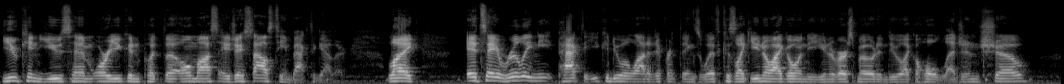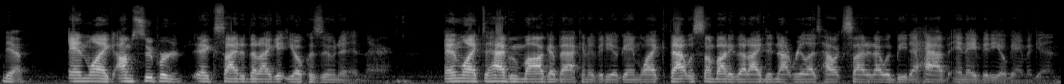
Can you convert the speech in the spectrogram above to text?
you can use him, or you can put the Omos AJ Styles team back together. Like it's a really neat pack that you can do a lot of different things with, because like you know I go into universe mode and do like a whole legend show Yeah. and like I'm super excited that I get Yokozuna in there, and like to have Umaga back in a video game. Like that was somebody that I did not realize how excited I would be to have in a video game again.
